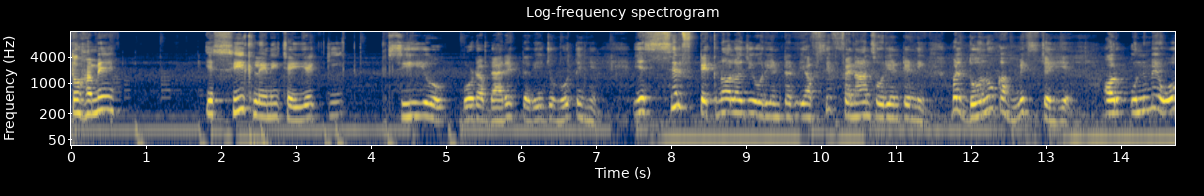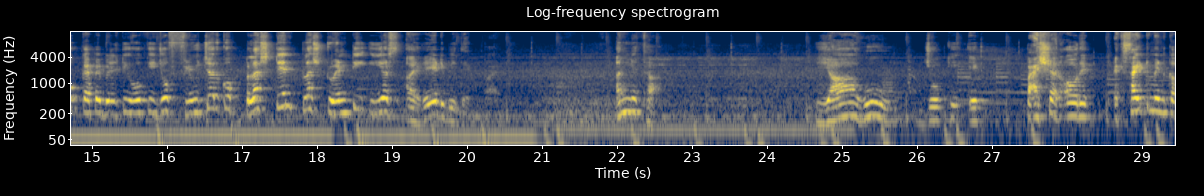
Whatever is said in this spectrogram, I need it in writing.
तो हमें ये सीख लेनी चाहिए कि सीईओ बोर्ड ऑफ़ डायरेक्टर ये जो होते हैं, ये सिर्फ़ टेक्नोलॉजी ओरिएंटेड या सिर्फ़ फाइनेंस ओरिएंटेड नहीं बल्कि दोनों का मिक्स चाहिए। और उनमें वो कैपेबिलिटी हो कि जो फ्यूचर को plus ten plus twenty years ahead भी देख पाए। अन्यथा याहू जो कि एक पैशन और एक एक्साइटमेंट का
